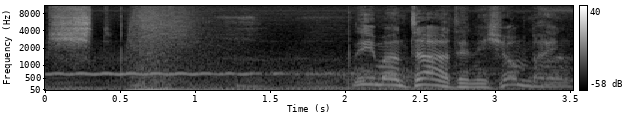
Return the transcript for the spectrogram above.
Psst. Niemand da, den ich umbringen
